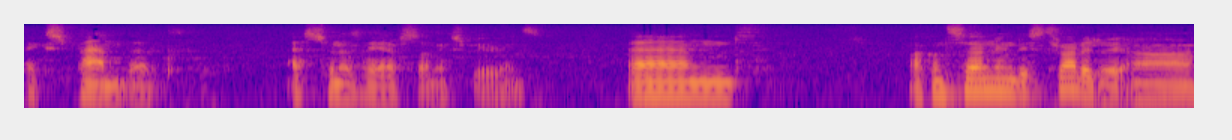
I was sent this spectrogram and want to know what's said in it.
expanded as soon as I have some experience. And uh, concerning the strategy, uh,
